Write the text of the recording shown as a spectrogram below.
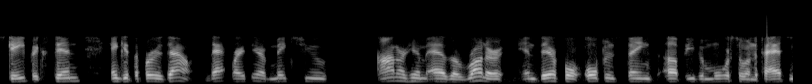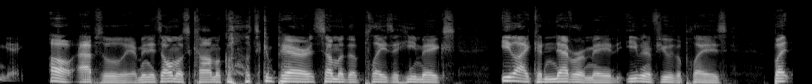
escape, extend, and get the first down. That right there makes you honor him as a runner and therefore opens things up even more so in the passing game. Oh, absolutely. I mean, it's almost comical to compare some of the plays that he makes. Eli could never have made even a few of the plays. But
